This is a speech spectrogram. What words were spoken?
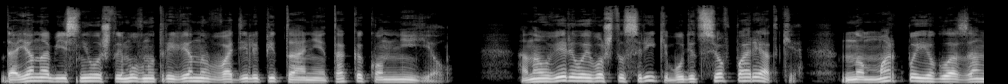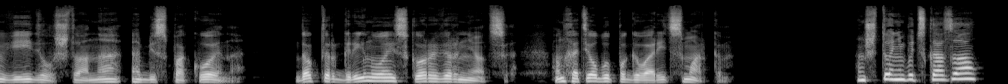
Даяна объяснила, что ему внутривенно вводили питание, так как он не ел. Она уверила его, что с Рики будет все в порядке, но Марк по ее глазам видел, что она обеспокоена. Доктор Гринуэй скоро вернется. Он хотел бы поговорить с Марком. «Он что-нибудь сказал?»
